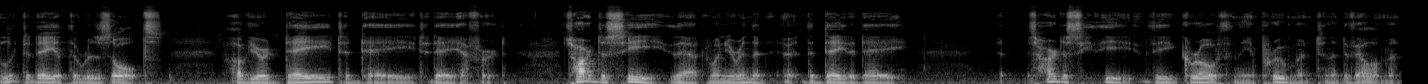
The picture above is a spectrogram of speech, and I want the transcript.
look today at the results of your day to day to day effort. It's hard to see that when you're in the uh, the day to day. It's hard to see the the growth and the improvement and the development.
